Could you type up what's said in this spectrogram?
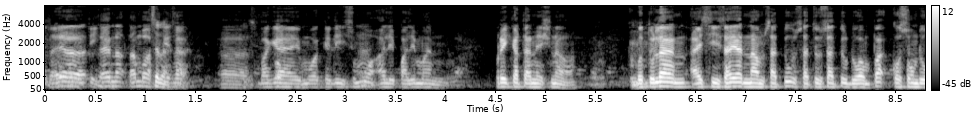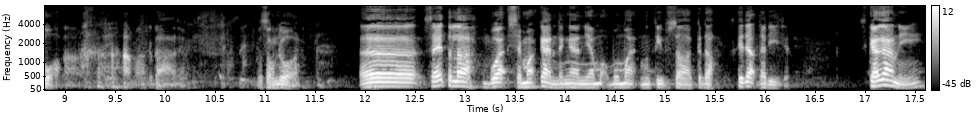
Saya saya nak tambah sikit lah. Uh, sebagai mewakili semua ahli parlimen Perikatan Nasional. Kebetulan IC saya 61112402. 02. Uh, saya telah buat semakan dengan Yang Makmumat Menteri Besar Kedah sekejap tadi je. Sekarang ni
